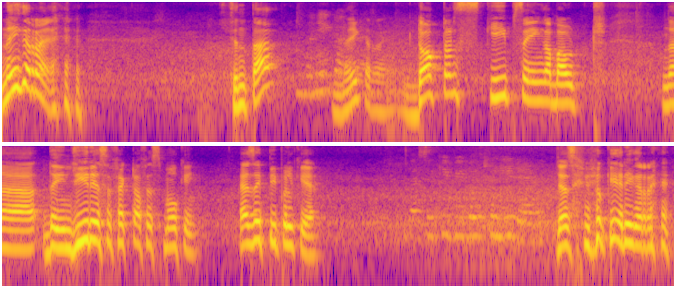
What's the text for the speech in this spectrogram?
नहीं कर रहे हैं। चिंता नहीं कर नहीं कर रहे हैं। Doctors keep saying about the the injurious effect of smoking as a people care जैसे कि जैसे वो केयर ही कर रहे हैं।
